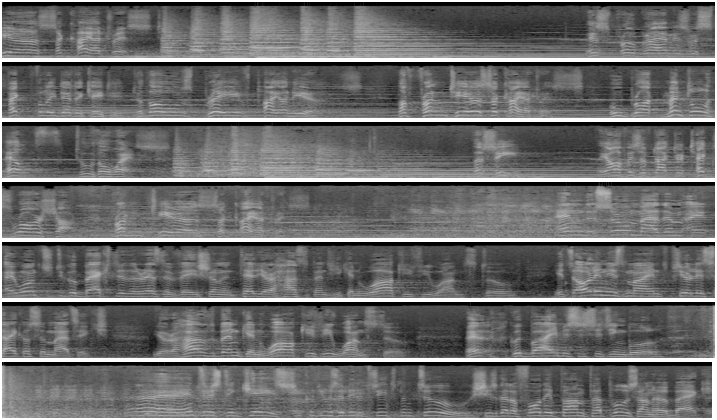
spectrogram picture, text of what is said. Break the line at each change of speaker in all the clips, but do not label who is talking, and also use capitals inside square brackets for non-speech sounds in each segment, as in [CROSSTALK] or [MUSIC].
frontier psychiatrist. This program is respectfully dedicated to those brave pioneers, the frontier psychiatrists who brought mental health to the West. The scene the office of Dr. Tex Rorschach, frontier psychiatrist.
And so, madam, I, I want you to go back to the reservation and tell your husband he can walk if he wants to. It's all in his mind, purely psychosomatic. Your husband can walk if he wants to. Well, goodbye, Mrs. Sitting Bull. Uh, [LAUGHS] interesting case. She could use a little treatment too. She's got a 40 pound papoose on her back.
